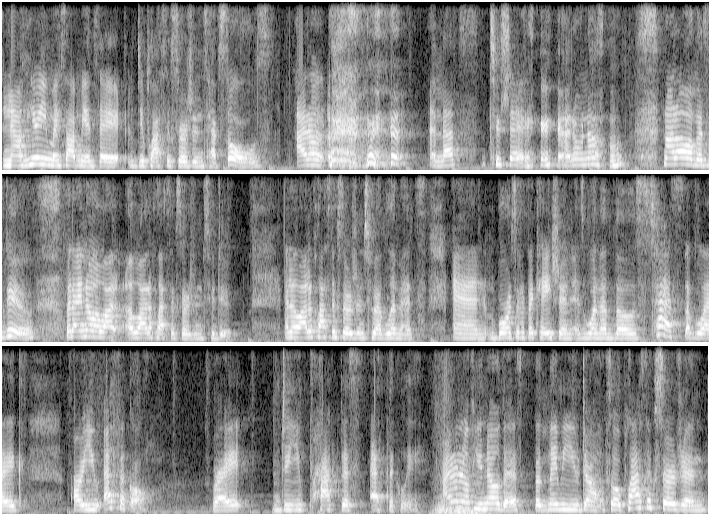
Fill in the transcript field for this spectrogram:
Now here you may stop me and say, do plastic surgeons have souls? I don't, and that's touche. I don't know. Not all of us do, but I know a lot, a lot of plastic surgeons who do. And a lot of plastic surgeons who have limits. And board certification is one of those tests of like, are you ethical, right? Do you practice ethically? I don't know if you know this, but maybe you don't. So a plastic surgeon,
